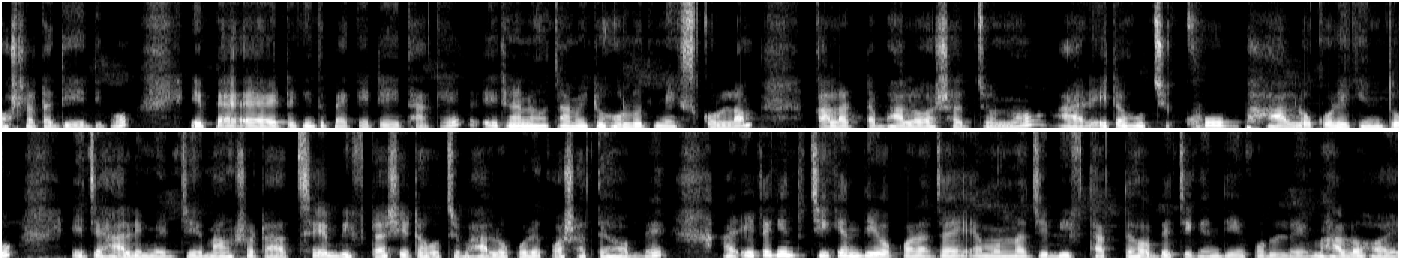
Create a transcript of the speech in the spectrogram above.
মশলাটা দিয়ে দিব। এই এটা কিন্তু প্যাকেটেই থাকে। এখানে হচ্ছে আমি একটু হলুদ মিক্স করলাম, কালারটা ভালো আসার জন্য। আর এটা হচ্ছে খুব ভালো করে কিন্তু এই যে হালিমের যে মাংসটা আছে বিফটা সেটা হচ্ছে ভালো করে কষাতে হবে। আর এটা কিন্তু চিকেন দিয়েও করা যায়, এমন না যে বিফ থাকতে হবে। চিকেন দিয়ে করলে ভালো হয়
